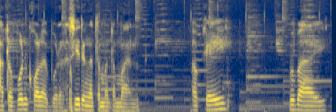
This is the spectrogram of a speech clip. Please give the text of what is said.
ataupun kolaborasi dengan teman-teman. Oke, okay? bye bye.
